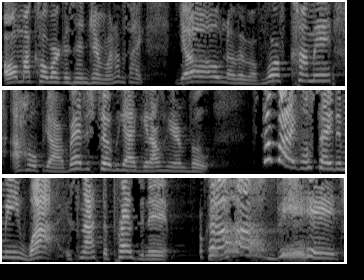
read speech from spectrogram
all my coworkers in general, and I was like, "Yo, November fourth coming. I hope y'all registered. We gotta get out here and vote." Somebody gonna say to me, "Why? It's not the president." Okay, listen, Oh, ah, bitch.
